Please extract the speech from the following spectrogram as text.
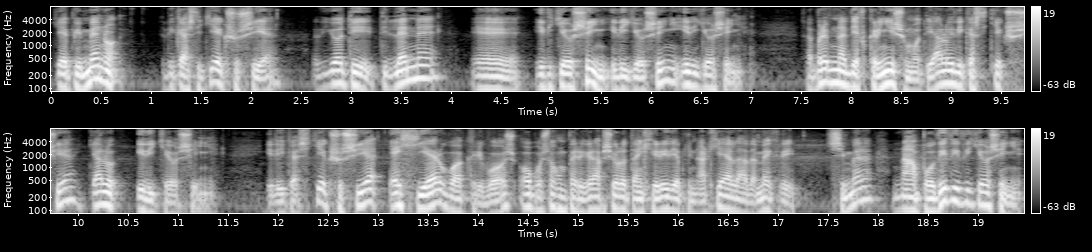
Και επιμένω δικαστική εξουσία, διότι τη λένε ε, η δικαιοσύνη, η δικαιοσύνη, η δικαιοσύνη. Θα πρέπει να διευκρινίσουμε ότι άλλο η δικαστική εξουσία και άλλο η δικαιοσύνη. Η δικαστική εξουσία έχει έργο ακριβώς, όπως έχουν περιγράψει όλα τα εγχειρίδια από την αρχαία Ελλάδα μέχρι σήμερα, να αποδίδει δικαιοσύνη.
